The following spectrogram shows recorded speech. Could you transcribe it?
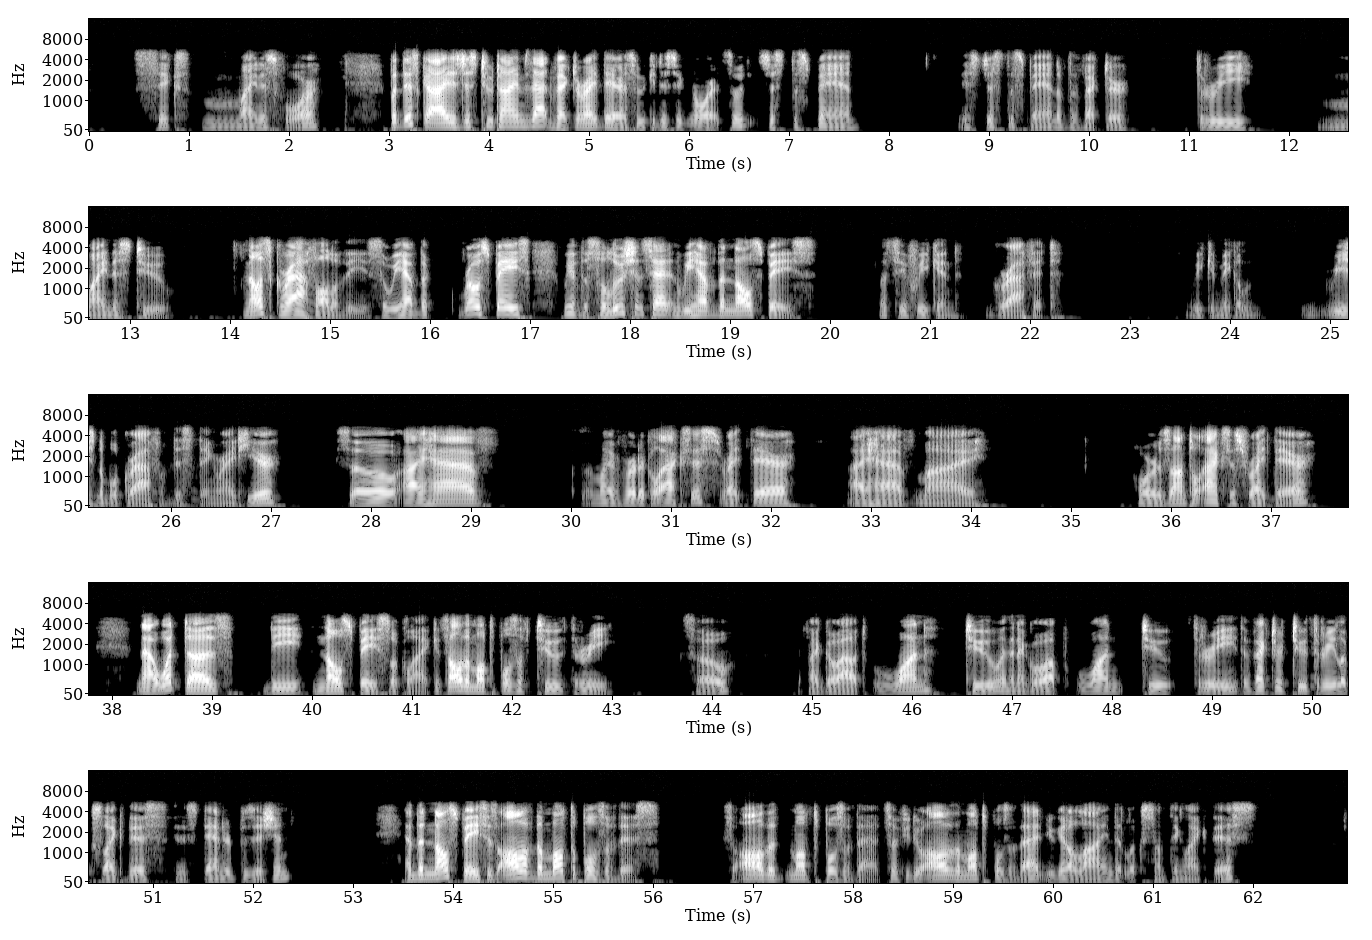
6 minus 4. But this guy is just 2 times that vector right there, so we could just ignore it. So it's just the span. It's just the span of the vector 3 minus 2. Now let's graph all of these. So we have the row space, we have the solution set, and we have the null space. Let's see if we can graph it. We can make a reasonable graph of this thing right here. So I have my vertical axis right there. I have my horizontal axis right there. Now, what does the null space look like? It's all the multiples of 2, 3. So, if I go out 1, 2, and then I go up 1, 2, 3, the vector 2, 3 looks like this in its standard position. And the null space is all of the multiples of this. So all the multiples of that. So if you do all of the multiples of that, you get a line that looks something like this.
